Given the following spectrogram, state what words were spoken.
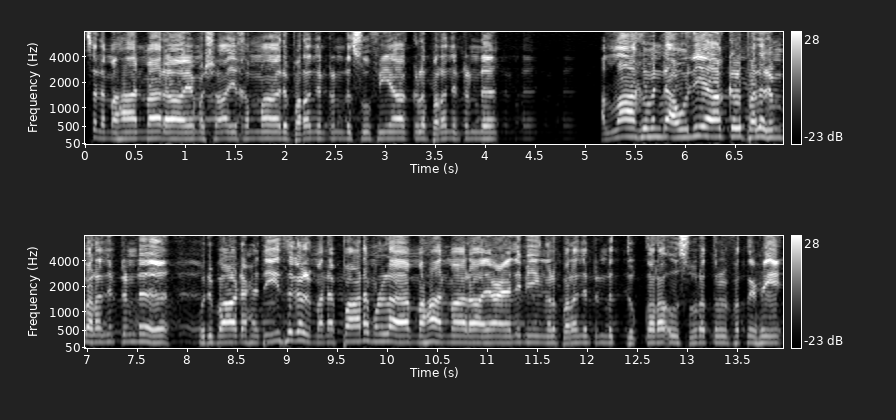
ചില മഹാന്മാരായ മഷായിഹന്മാര് പറഞ്ഞിട്ടുണ്ട് സൂഫിയാക്കൾ പറഞ്ഞിട്ടുണ്ട്. അള്ളാഹുവിന്റെ ഔലിയാക്കൾ പലരും പറഞ്ഞിട്ടുണ്ട്. ഒരുപാട് ഹദീസുകൾ മനഃപ്പാടമുള്ള മഹാന്മാരായ അലിമീങ്ങൾ പറഞ്ഞിട്ടുണ്ട്. സൂറത്തുൽ ഫത്ഹി.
